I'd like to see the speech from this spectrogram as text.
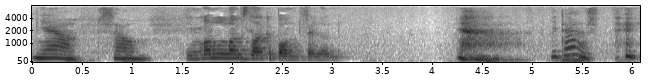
Yeah. So He monologues like a Bond villain. he does.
